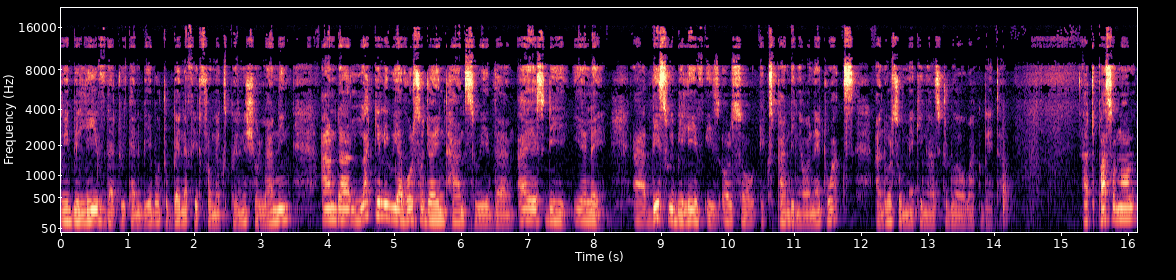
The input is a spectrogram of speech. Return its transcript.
we believe that we can be able to benefit from experiential learning. And uh, luckily we have also joined hands with uh, isd ela uh, this we believe is also expanding our networks and also making us to do our work better at personal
